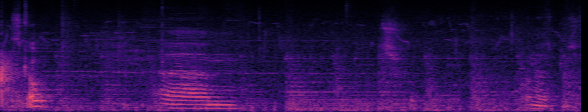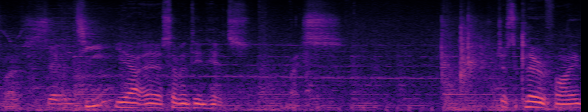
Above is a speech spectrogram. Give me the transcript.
Let's go. Um, one else plus five, 17. Yeah, uh, 17 hits. Nice. Just to clarify,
